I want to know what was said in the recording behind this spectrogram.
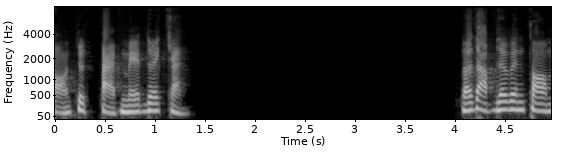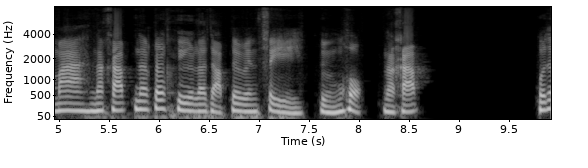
2.8 เมตรด้วยกัน ระดับเลเวลต่อมานะครับ นั่นก็คือระดับเลเวล4ถึง 6 นะครับคุณ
